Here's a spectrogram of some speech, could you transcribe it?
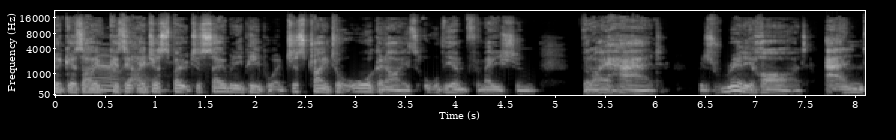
because I oh, because okay. I just spoke to so many people and just trying to organize all the information that I had was really hard. And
